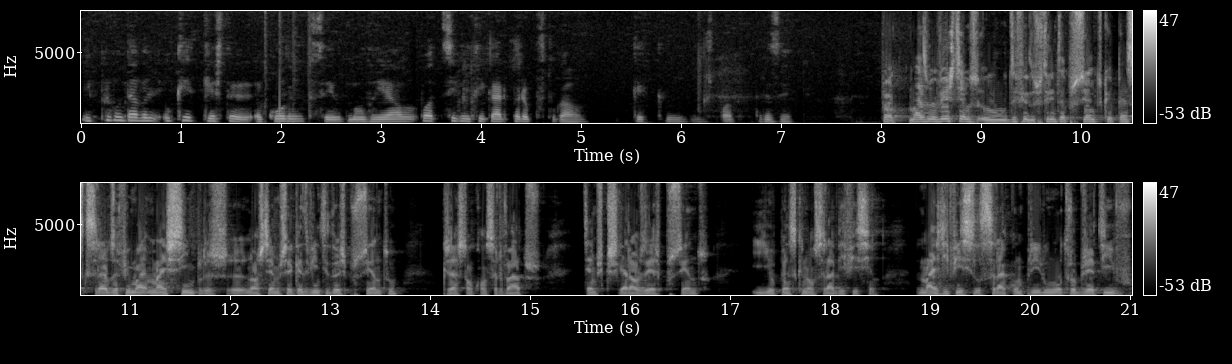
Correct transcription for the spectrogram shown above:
E perguntava-lhe o que é que este acordo que saiu de Montreal pode significar para Portugal? O que é que nos pode trazer? Pronto, mais uma vez temos o desafio dos 30%, que eu penso que será o desafio mais simples. Eh, nós temos cerca de 22% que já estão conservados, temos que chegar aos 10% e eu penso que não será difícil. Mais difícil será cumprir um outro objetivo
